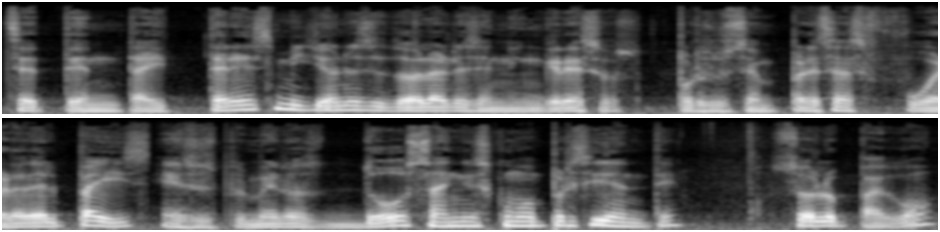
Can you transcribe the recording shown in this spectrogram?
73 millones de dólares en ingresos por sus empresas fuera del país en sus primeros dos años como presidente, solo pagó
